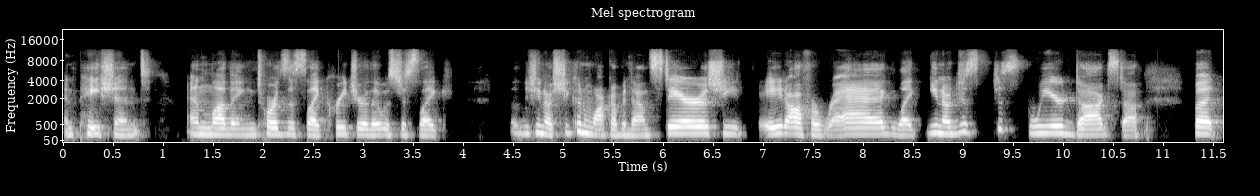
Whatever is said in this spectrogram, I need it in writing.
and patient and loving towards this like creature that was just like, you know, she couldn't walk up and down stairs. She ate off a rag, like, you know, just, just weird dog stuff. But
